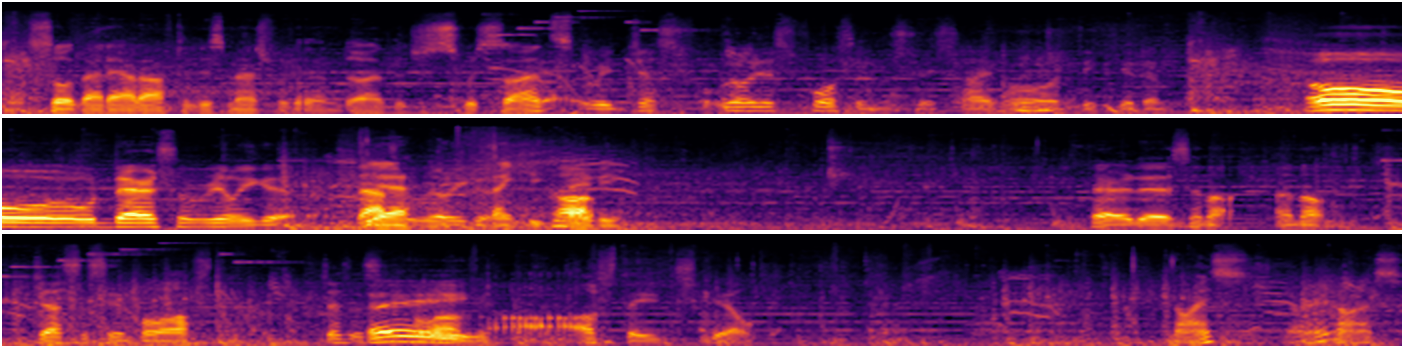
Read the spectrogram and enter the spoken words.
We'll sort that out after this match. We're going to die. They just switch sides. Yeah, we just we'll just force them to switch side or defeat them. Oh, there's a really good. That's Yeah, a really good. Thank you, Oh, Gravy. there it is, and not, and not just a simple off, just a simple Hey. off, off stage skill. Nice. Very nice.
